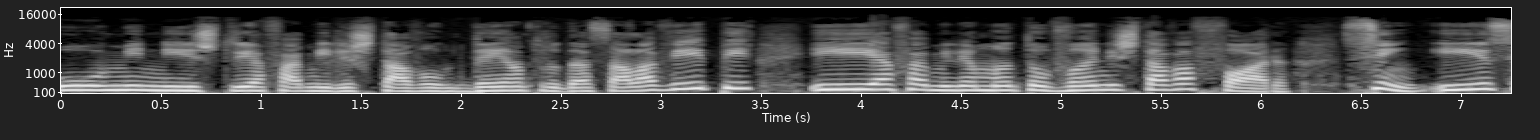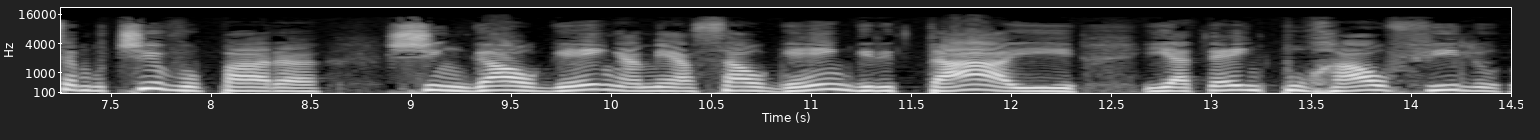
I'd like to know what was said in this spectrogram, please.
o ministro e a família estavam dentro da sala VIP e a família Mantovani estava fora. Sim, e isso é motivo para xingar alguém, ameaçar alguém, gritar e, e até empurrar o filho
